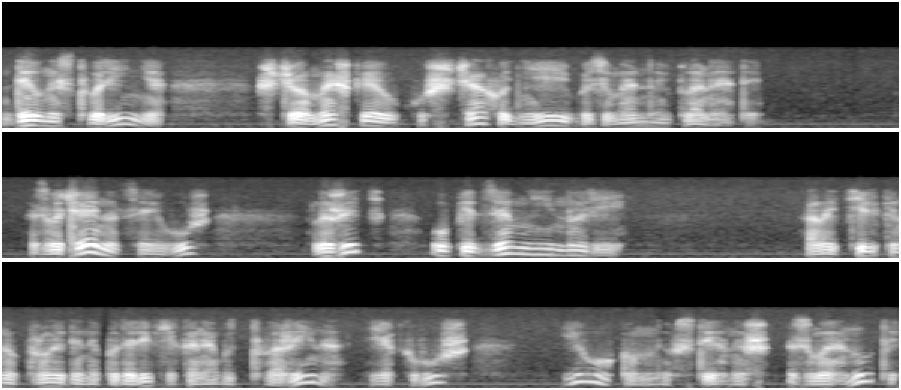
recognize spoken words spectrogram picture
дивне створіння, що мешкає в кущах однієї безіменної планети. Звичайно, цей вуж лежить у підземній норі. Але тільки но пройде неподалік яка-небудь тварина, як вуж, і оком не встигнеш змигнути,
